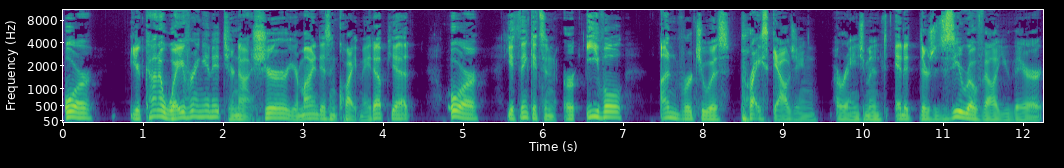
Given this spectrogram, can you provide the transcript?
or you're kind of wavering in it. You're not sure. Your mind isn't quite made up yet. Or you think it's an er, evil, unvirtuous price gouging arrangement and it, there's zero value there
